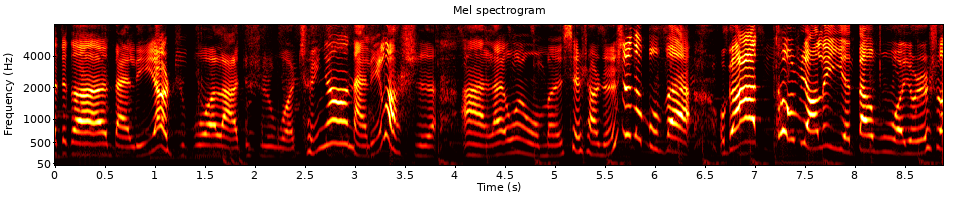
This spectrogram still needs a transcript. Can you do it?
这个奶铃要直播了，就是我诚邀奶铃老师啊来问我们线上人声的部分。我刚刚偷瞄了一眼弹幕，有人说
